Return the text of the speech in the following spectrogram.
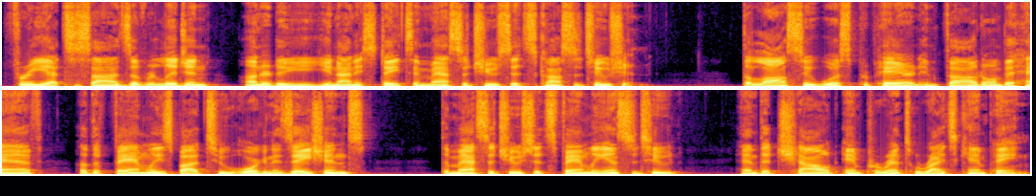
free exercise of religion under the United States and Massachusetts Constitution. The lawsuit was prepared and filed on behalf of the families by two organizations, the Massachusetts Family Institute and the Child and Parental Rights Campaign.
